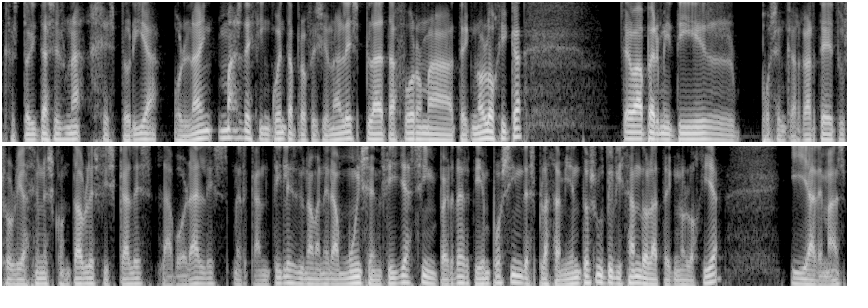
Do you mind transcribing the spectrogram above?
Gestoritas es una gestoría online, más de 50 profesionales, plataforma tecnológica. Te va a permitir pues encargarte de tus obligaciones contables, fiscales, laborales, mercantiles de una manera muy sencilla, sin perder tiempo, sin desplazamientos, utilizando la tecnología y además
